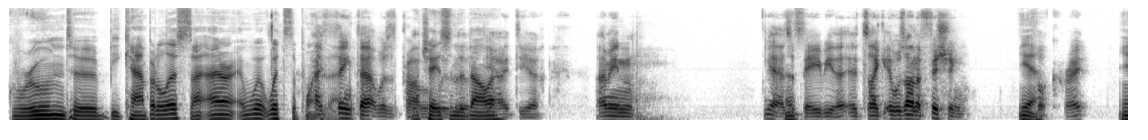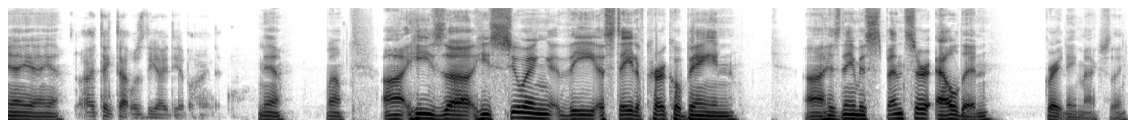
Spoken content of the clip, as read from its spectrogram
groomed to be capitalists. I, I don't. What's the point? I of that? think that was probably chasing the dollar? idea. I mean, yeah, as That's- a baby, that it's like it was on a fishing Yeah, hook, right? yeah, yeah, yeah. I think that was the idea behind it. Yeah. Well, uh, he's uh, he's suing the estate of Kurt Cobain. Uh, his name is Spencer Elden. Great name, actually.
